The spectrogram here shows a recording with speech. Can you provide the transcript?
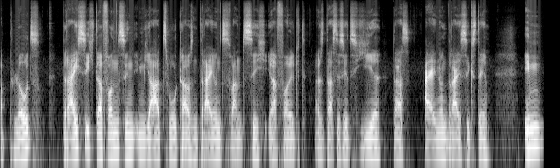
Uploads. 30 davon sind im Jahr 2023 erfolgt. Also das ist jetzt hier das 31. Im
